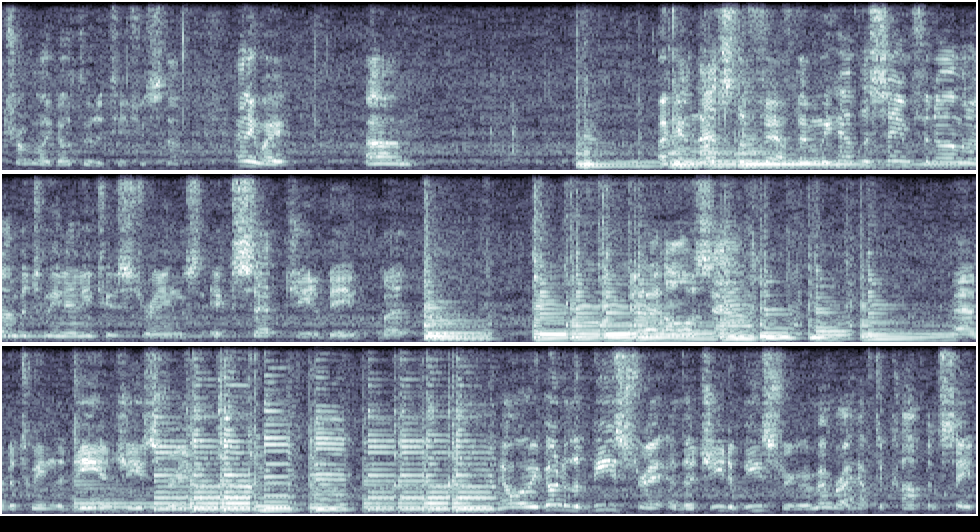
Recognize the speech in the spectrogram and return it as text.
trouble I go through to teach you stuff? Anyway, um, again that's the fifth and we have the same phenomenon between any two strings except G to B, but do that hollow sound? and between the D and G string. The G to B string, remember I have to compensate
